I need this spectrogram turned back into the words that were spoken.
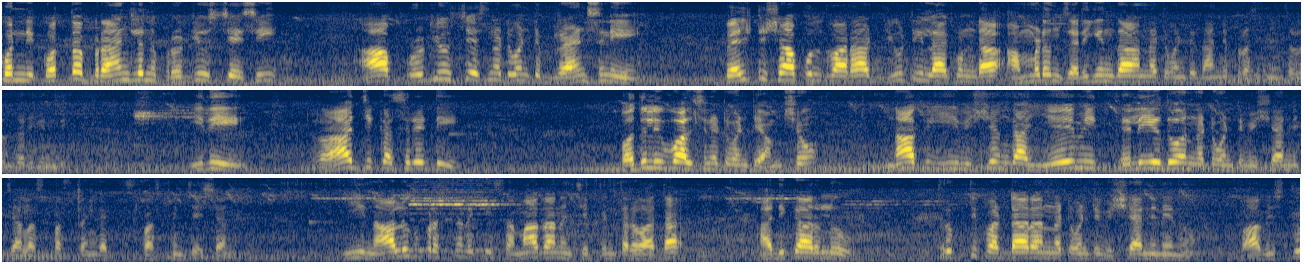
కొన్ని కొత్త బ్రాండ్లను ప్రొడ్యూస్ చేసి ఆ ప్రొడ్యూస్ చేసినటువంటి బ్రాండ్స్ని బెల్ట్ షాపుల ద్వారా డ్యూటీ లేకుండా అమ్మడం జరిగిందా అన్నటువంటి దాన్ని ప్రశ్నించడం జరిగింది. ఇది రాజ్ కసిరెడ్డి బదులు ఇవ్వాల్సినటువంటి అంశం. నాకు ఈ విషయంగా ఏమీ తెలియదు అన్నటువంటి విషయాన్ని చాలా స్పష్టంగా స్పష్టం చేశాను. ఈ నాలుగు ప్రశ్నలకి సమాధానం చెప్పిన తర్వాత అధికారులు తృప్తి పడ్డారన్నటువంటి విషయాన్ని నేను భావిస్తూ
